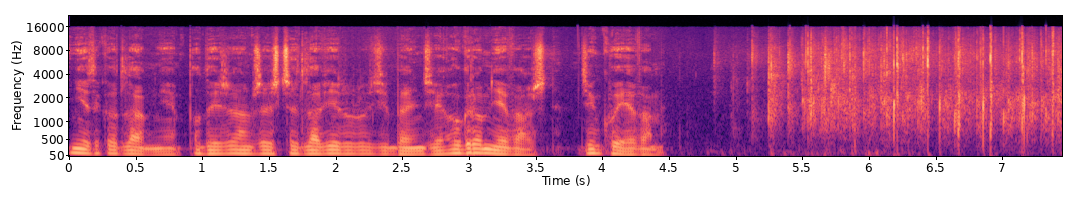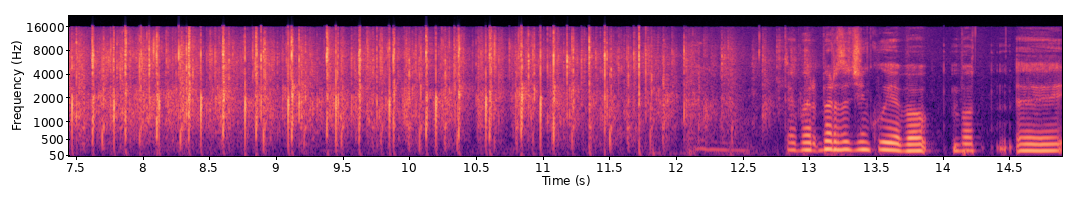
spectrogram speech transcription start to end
i nie tylko dla mnie, podejrzewam, że jeszcze dla wielu ludzi będzie ogromnie ważny. Dziękuję wam. Tak, bar- bardzo dziękuję, bo, bo y,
